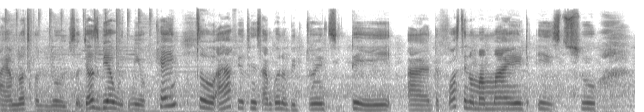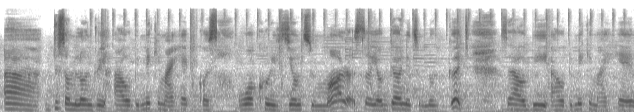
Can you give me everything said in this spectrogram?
i am not alone. So just bear with me okay? So i have a few things i'm going to be doing today. Uh, the first thing on my mind is to uh do some laundry i'll be making my hair because work resume tomorrow so your girl needs to look good. So i'll be i'll be making my hair.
